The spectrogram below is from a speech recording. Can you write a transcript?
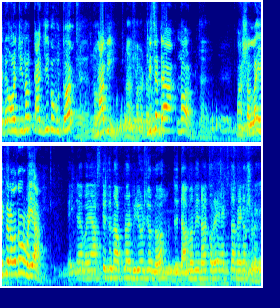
এটা অরিজিনাল কাগজি কবুতর হ্যাঁ। মাদি। নিচেরটা নর। হ্যাঁ। মার্শাল্লাহ এই পেয়ারা কত করে ভাইয়া? এইটা ভাইয়া আজকের জন্য আপনার ভিডিওর জন্য যে দাম আমি না করে একদম এগারোশো টাকা।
